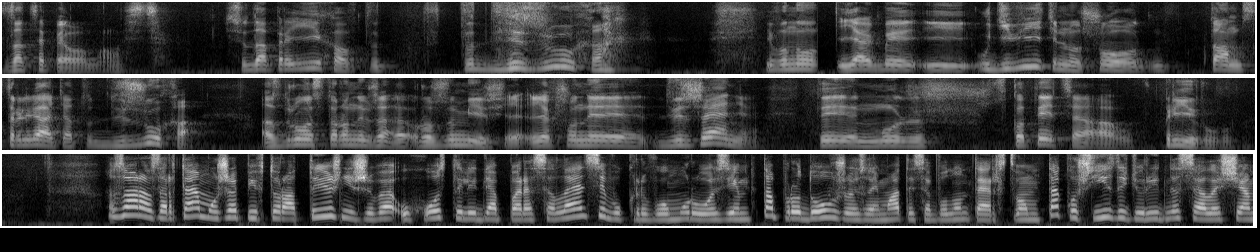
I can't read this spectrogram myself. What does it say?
зацепило малость. Сюди приїхав, тут, тут движуха. І воно якби і удивительно, що там стрілять, а тут движуха. А з другої сторони, вже розумієш, якщо не движення, ти можеш скотитися в прірву. Зараз Артем уже півтора тижні живе у хостелі для переселенців у Кривому Розі та продовжує займатися волонтерством. Також їздить у рідне селище,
